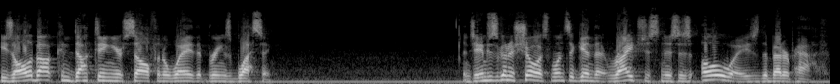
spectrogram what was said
he's all about conducting yourself in a way that brings blessing. And James is going to show us once again that righteousness is always the better path.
